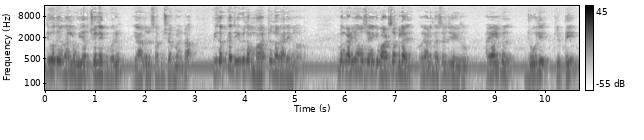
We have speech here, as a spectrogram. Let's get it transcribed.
ജീവിതത്തിൽ നല്ല ഉയർച്ചയിലേക്ക് വരും. യാതൊരു സംശയം വേണ്ട. അപ്പോൾ ഇതൊക്കെ ജീവിതം മാറ്റുന്ന കാര്യങ്ങളാണ്. ഇപ്പം കഴിഞ്ഞ ദിവസം എനിക്ക് വാട്സാപ്പിൽ ഒരാൾ മെസ്സേജ് ചെയ്തു. അയാൾക്ക് ജോലി കിട്ടി.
